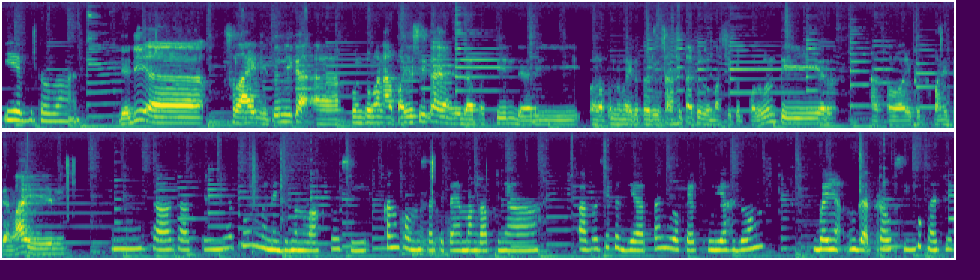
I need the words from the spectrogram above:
Iya betul banget. jadi eh, selain itu nih kak eh, keuntungan apa aja sih kak yang lu dapetin dari walaupun lu gak ikut organisasi tapi lu masih ikut volunteer atau ikut kepanitiaan lain Hmm, salah satunya tuh manajemen waktu sih. Kan kalau misalnya kita emang nggak punya apa sih kegiatan juga kayak kuliah doang banyak nggak terlalu sibuk nggak sih?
